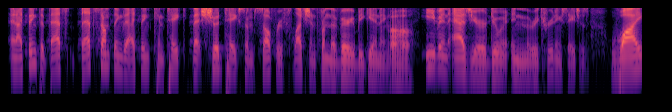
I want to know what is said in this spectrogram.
and I think that that's that's something that I think can take that should take some self-reflection from the very beginning. uh huh. Even as you're doing in the recruiting stages. Why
